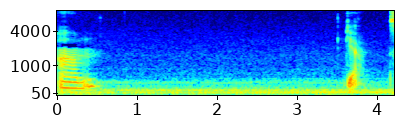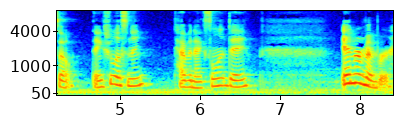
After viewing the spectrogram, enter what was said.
Um, yeah, so thanks for listening. Have an excellent day. And remember,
